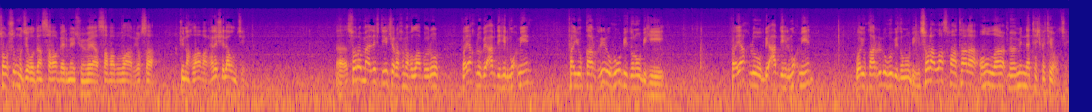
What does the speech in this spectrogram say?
soruşulmayacaq oradan savab vermək üçün və ya savabı var, yoxsa günahlar var, hələ şeylər olmayacaq. Sonra müəllif deyir ki, rahiməhullah buyurur, və yaxlu bi abdihil mümin fəyuqarriruhu bi zunubihi fəyəxlu bi abdihil mümin və yuqarriruhu bi zunubihi. Sonra Allah subhanətə ala onunla möminlə təkbətək olacaq.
